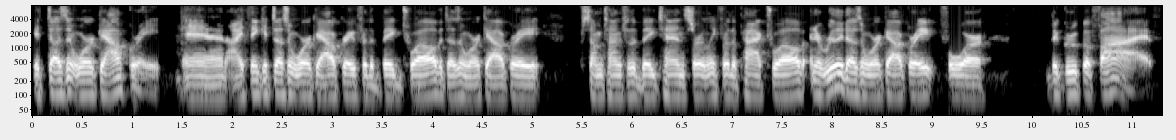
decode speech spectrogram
it doesn't work out great. And I think it doesn't work out great for the Big 12. It doesn't work out great sometimes for the Big 10, certainly for the Pac 12. And it really doesn't work out great for the group of five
